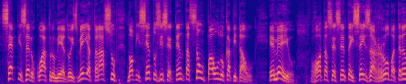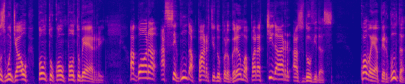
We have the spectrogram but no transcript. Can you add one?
CEP 04626-970 São Paulo, capital. E-mail, rota66 arroba transmundial.com.br. Agora, a segunda parte do programa para tirar as dúvidas. Qual é a pergunta?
